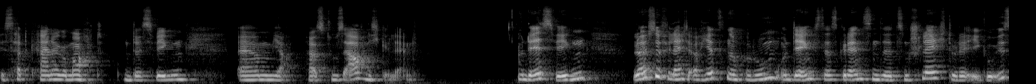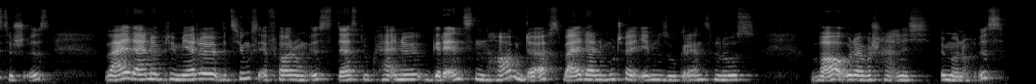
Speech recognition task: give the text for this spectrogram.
es hat keiner gemacht. Und deswegen ähm, ja, hast du es auch nicht gelernt. Und deswegen läufst du vielleicht auch jetzt noch rum und denkst, dass Grenzen setzen schlecht oder egoistisch ist, weil deine primäre Beziehungserfahrung ist, dass du keine Grenzen haben darfst, weil deine Mutter eben so grenzenlos war oder wahrscheinlich immer noch ist.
